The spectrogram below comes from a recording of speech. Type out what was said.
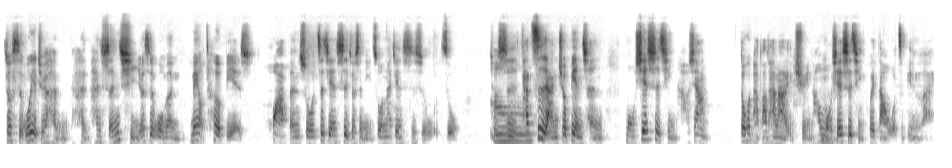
就是我也觉得很很很神奇，就是我们没有特别划分说这件事就是你做，那件事是我做。就是他自然就变成某些事情好像都会跑到他那里去，然后某些事情会到我这边来。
